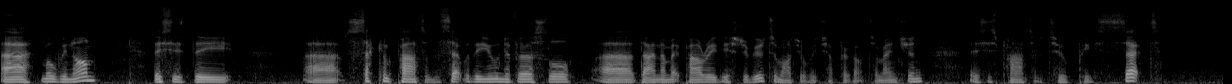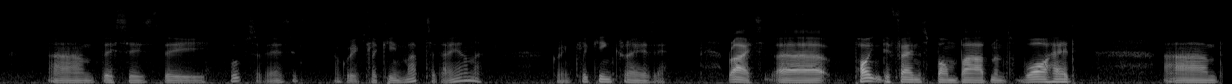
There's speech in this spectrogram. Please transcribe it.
Uh, moving on, this is the uh, second part of the set with the universal uh, dynamic power redistributor module, which I forgot to mention. This is part of a two-piece set, and this is the. Whoops, it is. I'm going clicking mad today, aren't I? Going clicking crazy. Right, uh, point defense bombardment warhead, and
